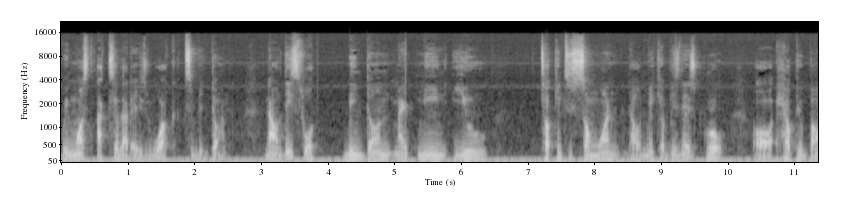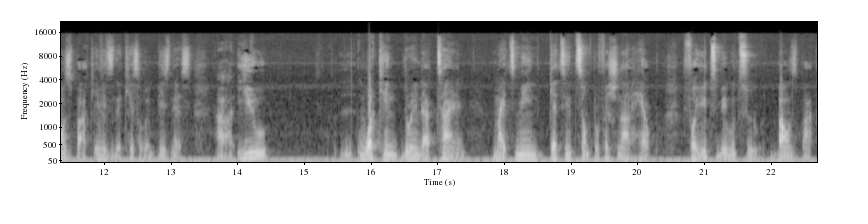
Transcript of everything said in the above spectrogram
We must accept that there is work to be done. Now, this work being done might mean you talking to someone that would make your business grow or help you bounce back if it's in the case of a business. Uh, you working during that time might mean getting some professional help for you to be able to bounce back.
